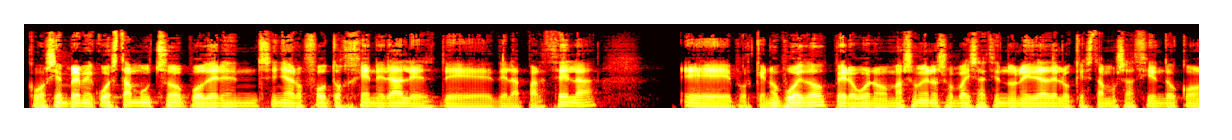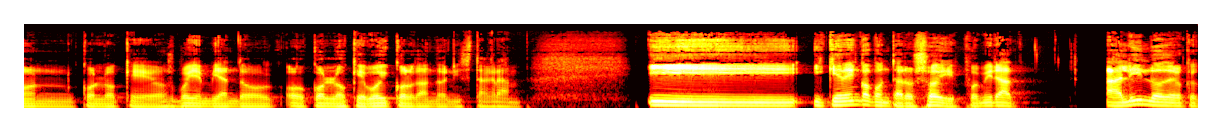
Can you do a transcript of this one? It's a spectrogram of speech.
como siempre me cuesta mucho poder enseñaros fotos generales de, la parcela. Eh, porque no puedo, pero bueno, más o menos os vais haciendo una idea de lo que estamos haciendo con, con lo que os voy enviando o con lo que voy colgando en Instagram. ¿Y, ¿Y qué vengo a contaros hoy? Pues mirad, al hilo de lo que,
